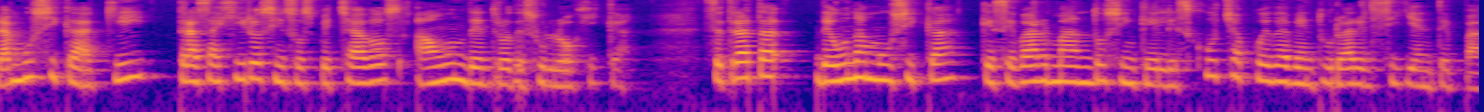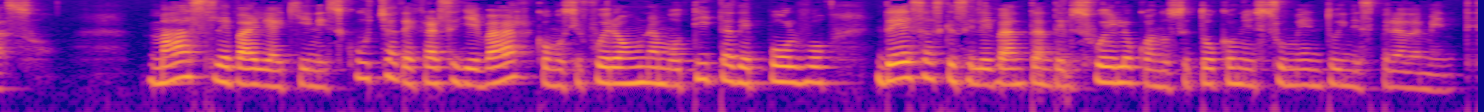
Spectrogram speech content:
La música aquí traza giros insospechados aún dentro de su lógica. Se trata de una música que se va armando sin que el escucha pueda aventurar el siguiente paso. Más le vale a quien escucha dejarse llevar como si fuera una motita de polvo de esas que se levantan del suelo cuando se toca un instrumento inesperadamente.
